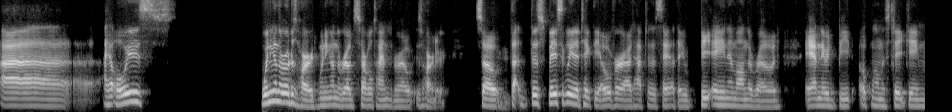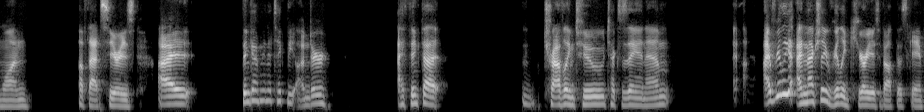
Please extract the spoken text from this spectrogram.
uh, I always winning on the road is hard. Winning on the road several times in a row is harder. So mm-hmm. that this basically to take the over, I'd have to say that they beat A and M on the road, and they would beat Oklahoma State game one of that series. I think I'm going to take the under. I think that traveling to Texas A&M I really I'm actually really curious about this game.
